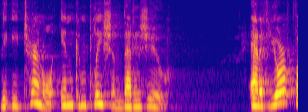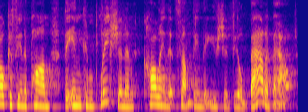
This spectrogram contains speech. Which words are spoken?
The eternal incompletion that is you. And if you're focusing upon the incompletion and calling it something that you should feel bad about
